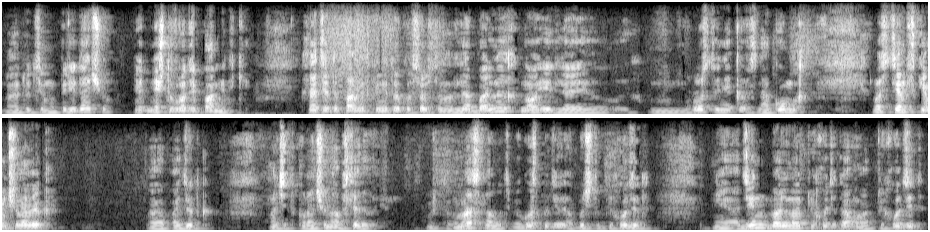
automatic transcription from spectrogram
на эту тему передачу. Нечто вроде памятки. Кстати, эта памятка не только, собственно, для больных, но и для их родственников, знакомых, но с тем, с кем человек э, пойдет значит, к врачу на обследование. Потому что у нас, слава тебе Господи, обычно приходит не один больной приходит, а приходит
